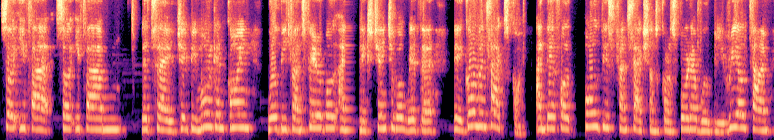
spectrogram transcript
So if a, so if um, let's say JP Morgan coin will be transferable and exchangeable with a, a Goldman Sachs coin, and therefore all these transactions cross border will be real time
